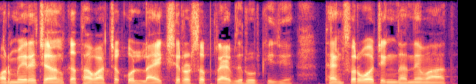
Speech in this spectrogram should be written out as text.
और मेरे चैनल कथावाचक को लाइक, शेयर और सब्सक्राइब ज़रूर कीजिए। थैंक्स फॉर वॉचिंग धन्यवाद।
